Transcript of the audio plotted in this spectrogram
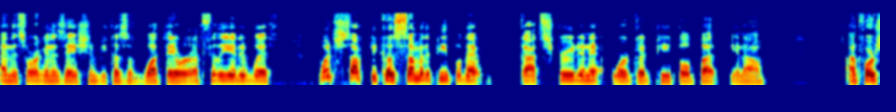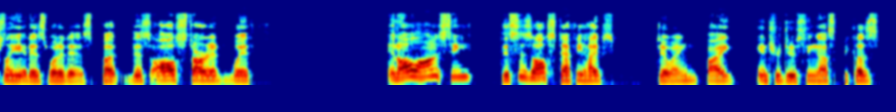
and this organization because of what they were affiliated with, which sucked because some of the people that got screwed in it were good people, but you know, unfortunately it is what it is. But this all started with, in all honesty, this is all Steffi Hype's doing by introducing us because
